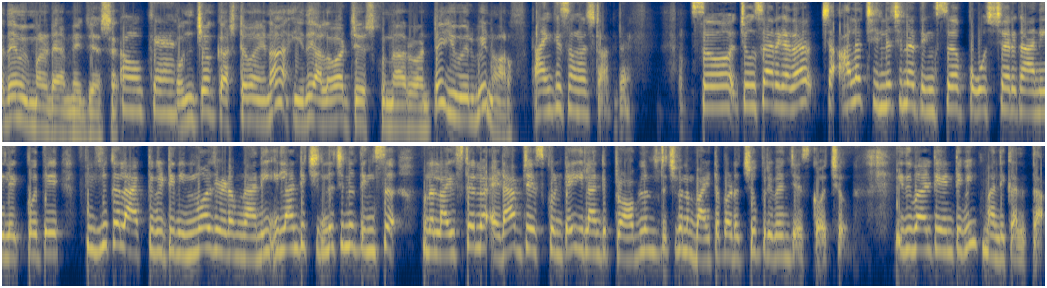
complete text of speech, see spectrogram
అదే మిమ్మల్ని డ్యామేజ్ చేస్తారు కొంచెం కష్టమైనా ఇది అలవాటు చేసుకున్నారు అంటే you will be normal thank you so much doctor so చూసారు కదా చాలా చిన్న చిన్న థింగ్స్ పోస్చర్ కానీ లేకపోతే ఫిజికల్ యాక్టివిటీని ఇన్వాల్వ్ చేయడం కానీ ఇలాంటి చిన్న చిన్న థింగ్స్ మన లైఫ్ స్టైల్లో అడాప్ట్ చేసుకుంటే ఇలాంటి ప్రాబ్లమ్స్ నుంచి మనం బయటపడొచ్చు ప్రివెంట్ చేసుకోవచ్చు. ఇది వాటి ఏంటివి? మళ్ళీ కలుద్దాం.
